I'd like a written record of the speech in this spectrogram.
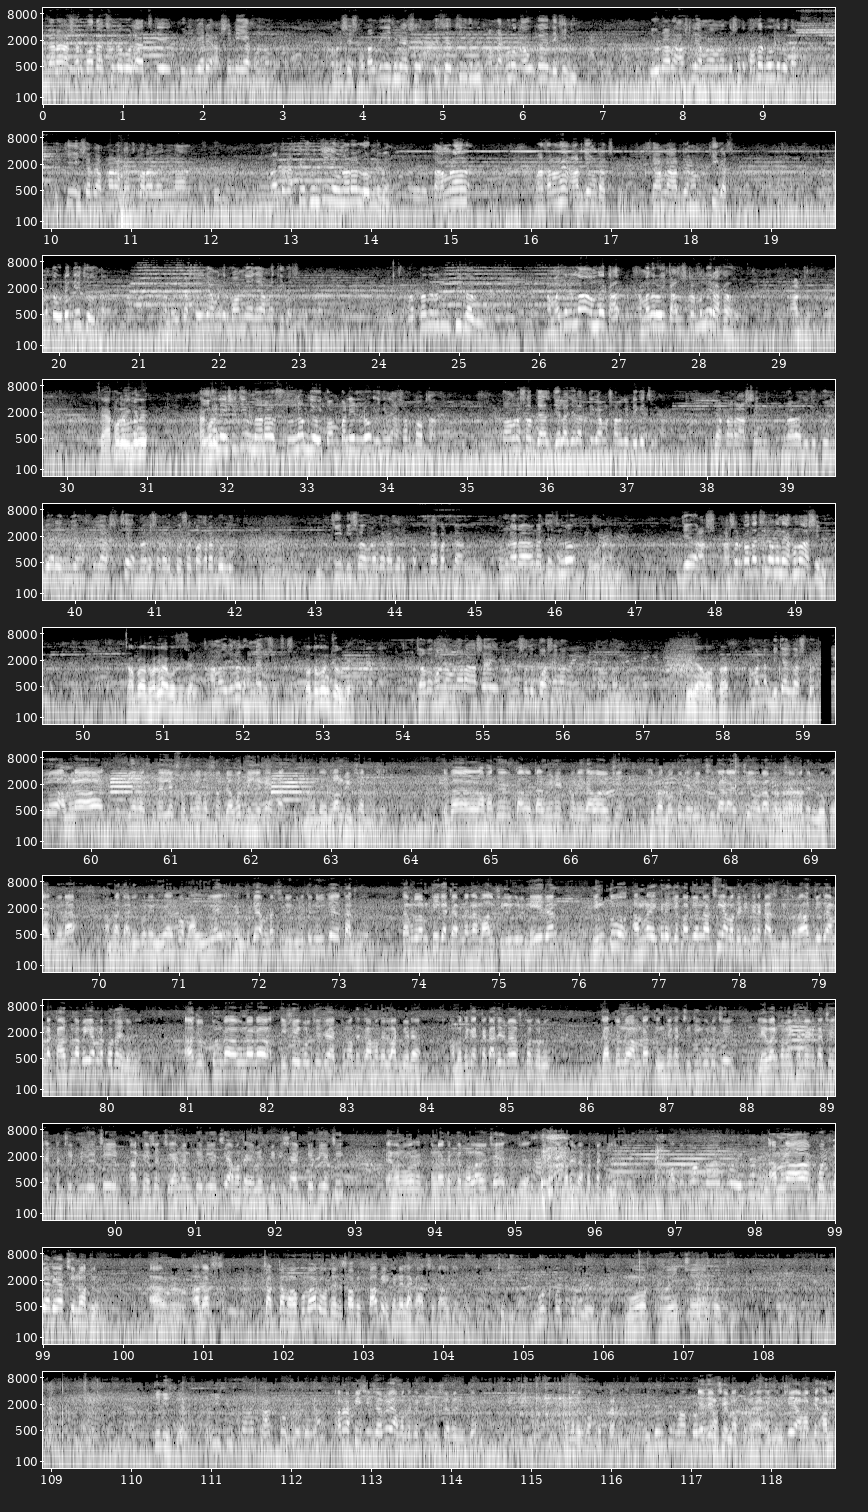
ওনারা আসার কথা ছিল বলে আজকে কুচবিহারে আসেনি এখনও আমরা সে সকাল থেকে এখানে এসে এসেছি, কিন্তু আমরা এখনও কাউকে দেখিনি। যে ওনারা আসলে আমরা ওনাদের সাথে কথা বলতে পেতাম যে কী হিসাবে আপনারা কাজ করাবেন না। ওনাদের কাছ থেকে শুনছি যে ওনারা লোক নেবেন। তো আমরা মাথা ভাঙায় আটজন কাজ করি। সে আমরা আটজন কী কাজ করি? আমরা তো ওটা দিয়ে চলতাম। ওই কাজটা যদি আমাদের বন্ধ হয়ে যায় আমরা কী কাজ করি? আপনাদের এখন কী দাবি? আমাদের না আমরা আমাদের ওই কাজটার মধ্যেই রাখা হয়। আটজন। এখন এইখানে এখন এখানে এসেছি ওনারা শুনলাম যে ওই কোম্পানির লোক এখানে আসার কথা। তো আমরা সব জেলা- জেলা জেলার থেকে আমরা সবাইকে ডেকেছি যে আপনারা আসেন। ওনারা যদি কুচবিহার এমজি হসপিটালে আসছে ওনাদের সাথে বসে কথাটা বলি। কি বিষয় ওনাদের কাজের ব্যাপারটা? তো ওনারা কাছে ছিল যে আস- আসার কথা ছিল কিন্তু এখনও আসেনি। আপনারা ধর্নায় বসেছেন? আমরা ওই জন্য ধর্নায় বসেছি। সব। কতক্ষণ চলবে? যতক্ষণ না ওনারা আসে আমাদের সাথে বসে না ততক্ষণ। কী নাম আপনার? আমার নাম বিকাশ বাসপুর হলো আমরা কোচবিহার হসপিটালে সতেরো বছর যাবৎ দিল্লির কাজ করছি আমাদের লন্ড্রি সার্ভিসে। এবার আমাদের কারও টার্মিনেট করে দেওয়া হয়েছে। এবার নতুন এজেন্সি যারা আসছে ওরা বলছে হ্যাঁ। আমাদের লোক লাগবে না। আমরা গাড়ি করে নিয়ে আসব মাল নিয়ে এখান থেকে আমরা শিলিগুড়িতে নিয়ে গিয়ে কাজ করব। তা আমি বললাম ঠিক আছে আপনারা মাল শিলিগুড়ি নিয়ে যান। কিন্তু আমরা এখানে যে কজন আছি আমাদের এখানে কাজ দিতে হবে। আজ যদি আমরা কাজ না পাই আমরা কোথায় যাব? আজ তোমরা ওনারা এসেই বলছে যে তোমাদের আমাদের লাগবে না। আমাদেরকে একটা কাজের ব্যবস্থা করুক যার জন্য আমরা তিন জায়গায় চিঠি করেছি। লেবার কমিশনের কাছে একটা চিঠি দিয়েছি। আর কে চেয়ারম্যানকে দিয়েছি। আমাদের এমএসবিপি সাহেবকে দিয়েছি। এখন ওনা- ওনাদেরকে বলা হয়েছে যে আমাদের ব্যাপারটা কী হবে। কতজন আমরা কোচবিহারে আছি নজন আর আদার্স চারটা মহকুমার ওদের সব স্টাফ এখানে লেখা আছে কাগজের মধ্যে চিঠিটা মোট কতজন রয়েছে? মোট হয়েছে তিরিশ জন। আমরা পিস হিসাবে আমাদেরকে পিস হিসাবে দিত আমাদের কন্ট্রাক্টর এজেন্সির মাধ্যমে? এজেন্সির মাধ্যমে হ্যাঁ এজেন্সি আমাকে আমি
